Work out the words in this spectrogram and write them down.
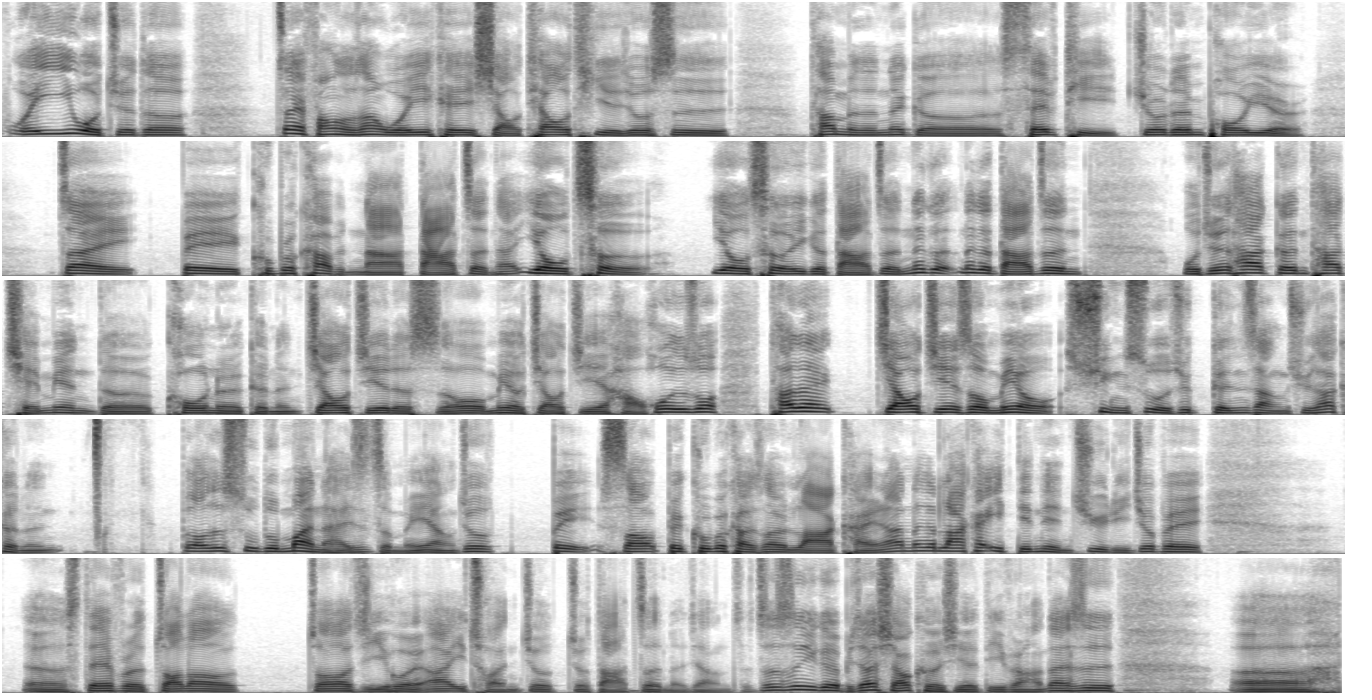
唯一我觉得在防守上唯一可以小挑剔的就是。他们的那个 safety Jordan Poyer 在被 Cooper Cup 拿达阵，他右侧右侧一个达阵，那个那个达阵，我觉得他跟他前面的 corner 可能交接的时候没有交接好，或者说他在交接的时候没有迅速的去跟上去，他可能不知道是速度慢了还是怎么样，就被稍被 Cooper Cup 稍微拉开，然后那个拉开一点点距离就被呃 Stafford 抓到抓到机会啊，一传就就达阵了这样子，这是一个比较小可惜的地方，但是呃。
